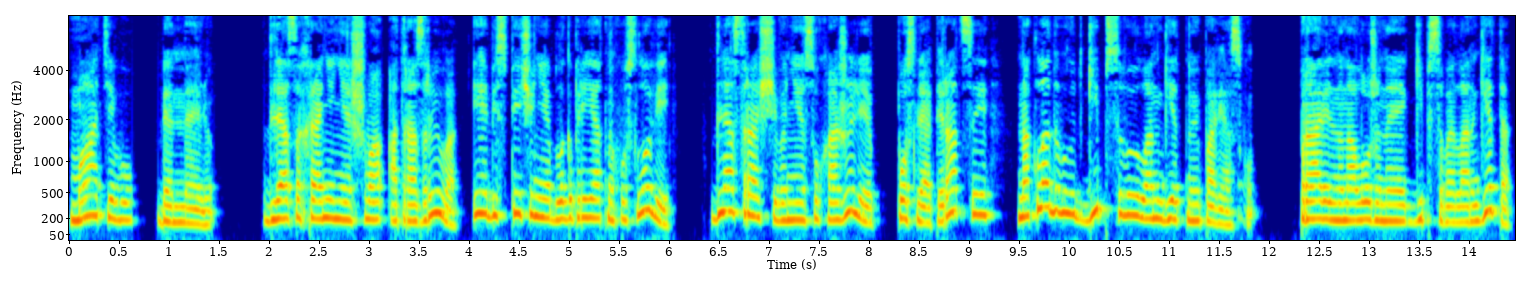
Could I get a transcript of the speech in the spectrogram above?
Матеву, Беннелю. Для сохранения шва от разрыва и обеспечения благоприятных условий для сращивания сухожилия после операции накладывают гипсовую лангетную повязку. Правильно наложенная гипсовая лангета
